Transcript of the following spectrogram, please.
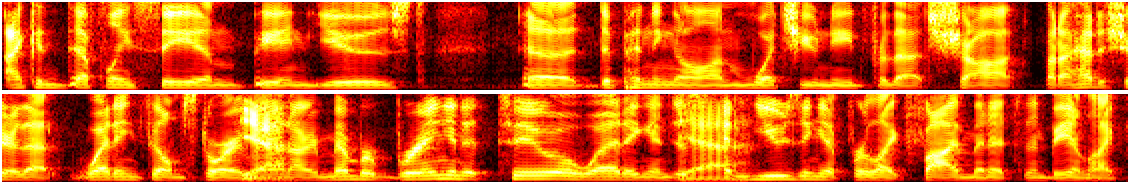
I can definitely see him being used uh, depending on what you need for that shot. But I had to share that wedding film story, yeah. man. I remember bringing it to a wedding and just yeah. and using it for like five minutes and being like,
